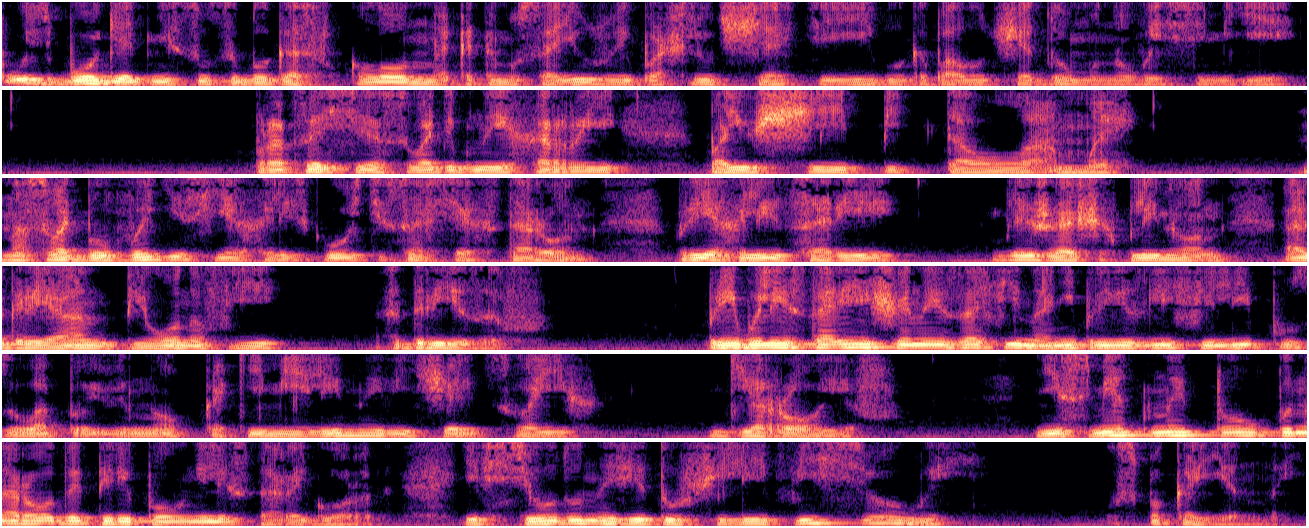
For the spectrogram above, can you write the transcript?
Пусть боги отнесутся благосклонно к этому союзу и пошлют счастье и благополучие дому новой семьи. Процессия свадебные хоры, поющие питаламы. На свадьбу в Эге съехались гости со всех сторон. Приехали и цари ближайших племен, агриан, пионов и адризов. Прибыли и старейшины из Афины, они привезли Филиппу золотой венок, какими Элины венчают своих героев. Несметные толпы народа переполнили старый город, и всюду на виду Филипп веселый, успокоенный.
